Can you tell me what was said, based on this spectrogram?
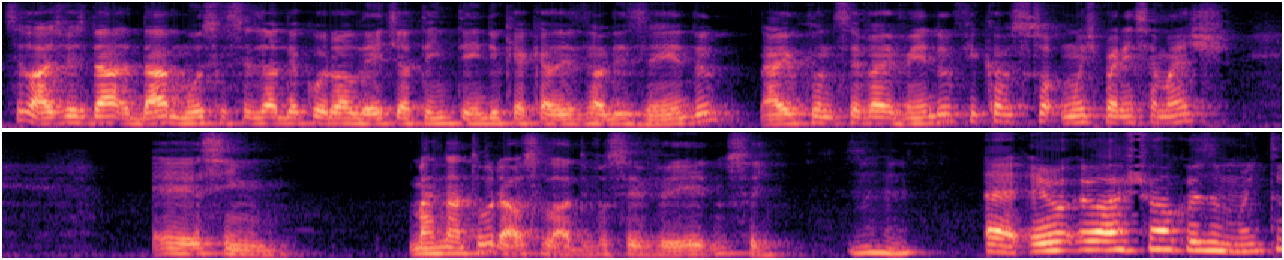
sei lá, às vezes da, da música você já decorou a letra, já até entende o que, é que ela está dizendo. Aí quando você vai vendo, fica só uma experiência mais, é, assim, mais natural, sei lá, de você ver, não sei. Uhum. É, eu, eu acho uma coisa muito.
